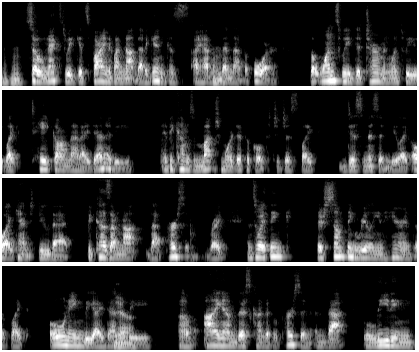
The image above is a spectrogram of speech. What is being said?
Mhm. So next week it's fine if I'm not that again because I haven't Mm. been that before. But once we determine, once we like take on that identity, it becomes much more difficult to just like dismiss it and be like, oh, I can't do that because I'm not that person, right? And so I think there's something really inherent of like owning the identity of I am this kind of a person and that leading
